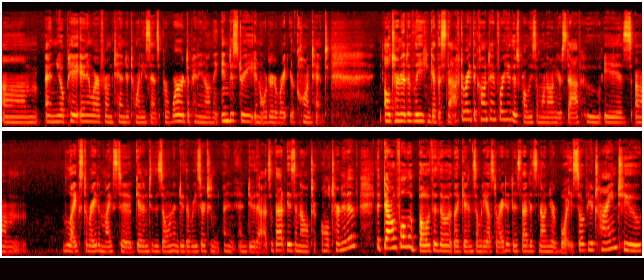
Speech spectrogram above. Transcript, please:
Um, and you'll pay anywhere from 10 to 20 cents per word, depending on the industry, in order to write your content. Alternatively, you can get the staff to write the content for you. There's probably someone on your staff who is um, likes to write and likes to get into the zone and do the research and, and, and do that. So that is an alter- alternative. The downfall of both of those, like getting somebody else to write it, is that it's not your voice. So if you're trying to,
